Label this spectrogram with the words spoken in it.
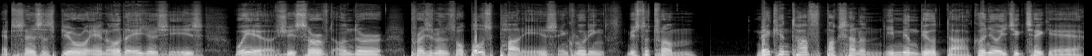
at Census Bureau and other agencies where she served under presidents of both parties, including Mr. Trump. 맥켄타프 박사는 임명되었다. 그녀의 직책에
